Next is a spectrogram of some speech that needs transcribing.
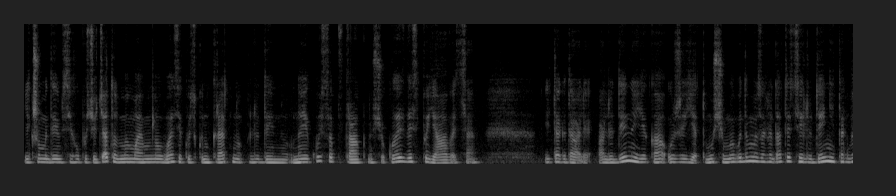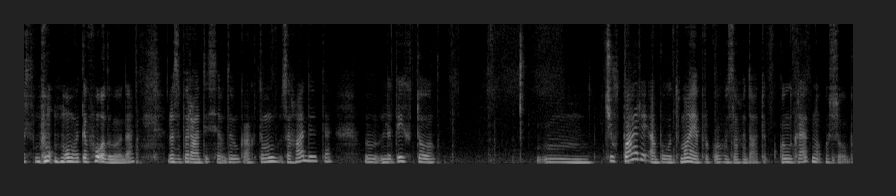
якщо ми дивимося його почуття, то ми маємо на увазі якусь конкретну людину, не якусь абстрактну, що колись десь появиться і так далі. А людину, яка вже є. Тому що ми будемо заглядати цій людині, так би мовити, в голову, да? розбиратися в думках. Тому загадуйте для тих, хто чи в парі, або от має про кого загадати конкретну особу.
